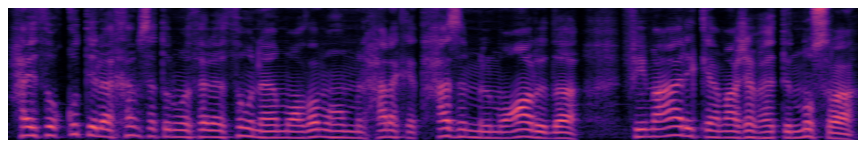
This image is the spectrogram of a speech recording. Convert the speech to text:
حيث قتل 35 معظمهم من حركة حزم المعارضة في معارك مع جبهة النصرة.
